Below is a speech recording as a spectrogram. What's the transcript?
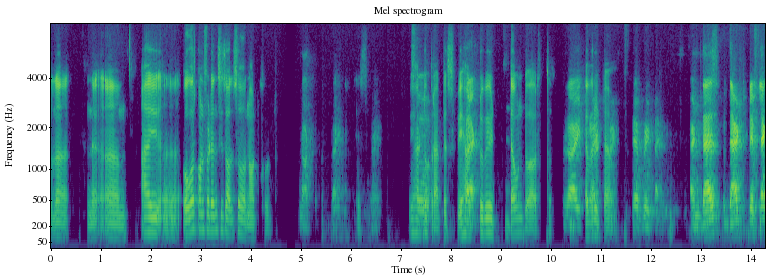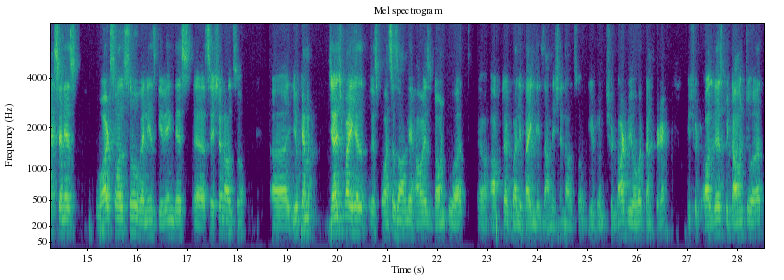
So- uh, um, I uh, overconfidence is also not good. Not right, Yes. right. We had to practice. We had prac- to be down to earth. Right. Every right, time. right, every time. And that that reflects in his words also when he's giving this uh, session also. Uh, you can judge by his responses only how is down to earth after qualifying the examination also. You don't, should not be overconfident. You should always be down to earth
